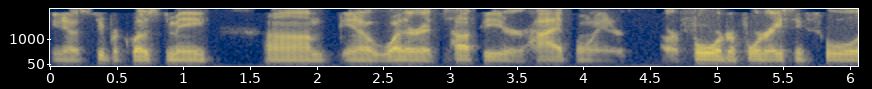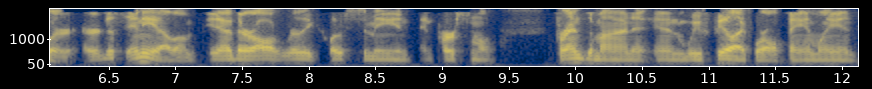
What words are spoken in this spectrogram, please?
you know, super close to me. Um, you know, whether it's Huffy or High Point or, or Ford or Ford Racing School or, or just any of them, you know, they're all really close to me and, and personal friends of mine. And we feel like we're all family. And,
